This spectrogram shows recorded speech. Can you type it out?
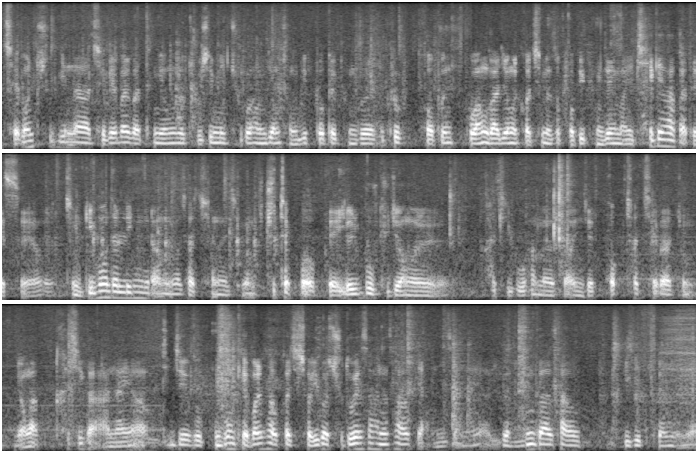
재건축이나 재개발 같은 경우는 도시 및 주거 환경 정비법에 근거해서 그 법은 보완 과정을 거치면서 법이 굉장히 많이 체계화가 됐어요. 지금 리모델링이라는 것 자체는 지금 주택법의 일부 규정을 가지고 하면서 이제 법 자체가 좀 명확하지가 않아요. 이제 뭐 공공 개발 사업까지 저희가 주도해서 하는 사업이 아니잖아요. 이건 민가 사업이기 때문에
